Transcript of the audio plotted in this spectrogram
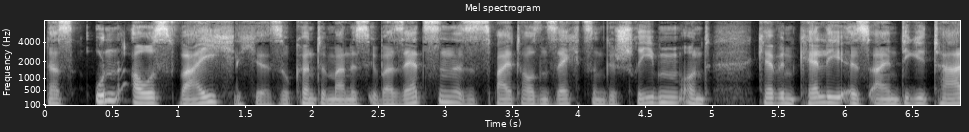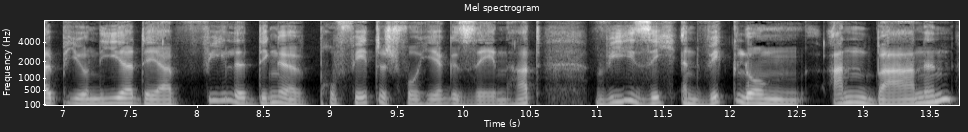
das Unausweichliche, so könnte man es übersetzen. Es ist 2016 geschrieben und Kevin Kelly ist ein Digitalpionier, der viele Dinge prophetisch vorhergesehen hat, wie sich Entwicklungen anbahnen.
